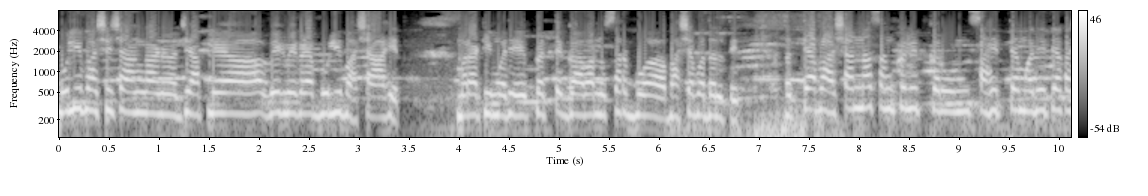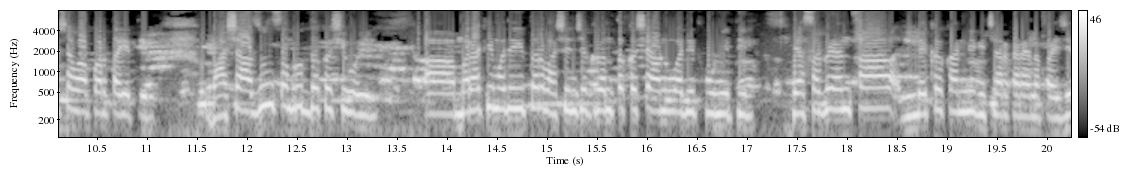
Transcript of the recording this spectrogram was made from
बोली भाषेच्या अंगानं जे आपल्या वेगवेगळ्या बोली भाषा आहेत मराठीमध्ये प्रत्येक गावानुसार भाषा बदलते. त्या भाषांना संकलित करून साहित्यामध्ये त्या कशा वापरता येतील? भाषा अजून समृद्ध कशी होईल? मराठीमध्ये इतर भाषांचे ग्रंथ कसे अनुवादित होऊन येतील? या सगळ्यांचा लेखकांनी विचार करायला पाहिजे.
